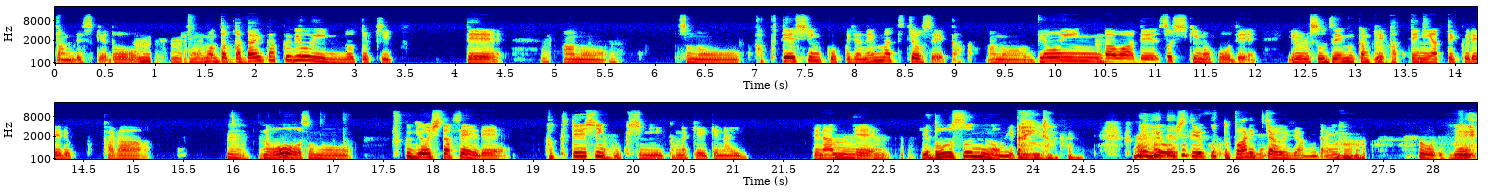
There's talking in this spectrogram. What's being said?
たんですけど、うんまあ、だから大学病院の時ってうん、あのうん、その、確定申告じゃ年末調整か。あの、病院側で、組織の方で、いろいろそう税務関係勝手にやってくれるから、うんのを、その、副業したせいで、確定申告しに行かなきゃいけないってなって、いや、どうすんの？みたいな。副業してることバレちゃうじゃん、みたいなそうですね。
